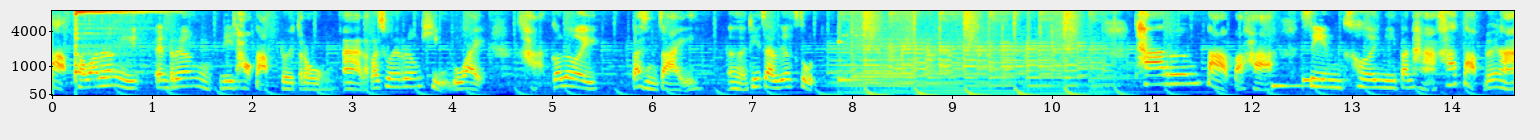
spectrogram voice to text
ตับ เพราะว่าเรื่องนี้เป็นเรื่องดีท็อกตับโดยตรงอ่าแล้วก็ช่วยเรื่องผิวด้วยค่ะ ก็เลยตัดสินใจเออที่จะเลือกสูตร เรื่องตับอะค่ะซีนเคยมีปัญหาค่าตับด้วยนะ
